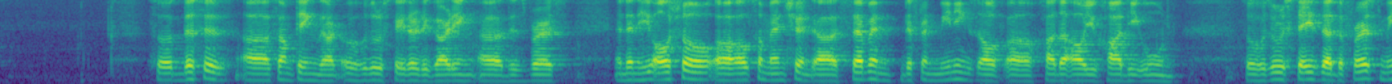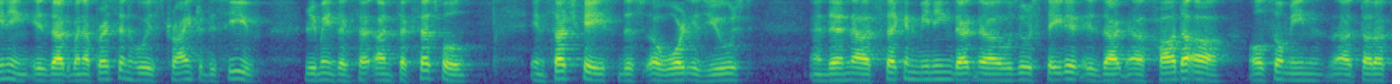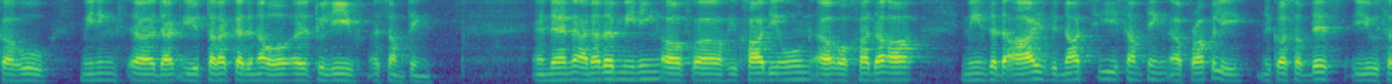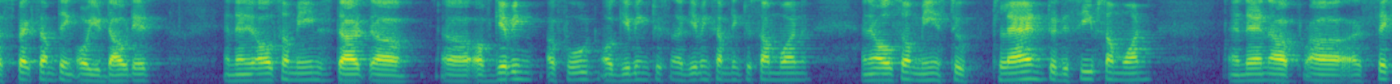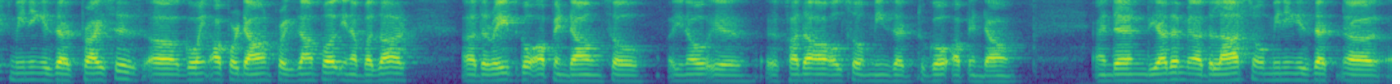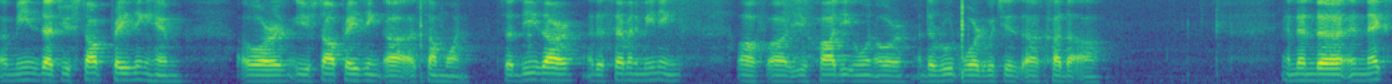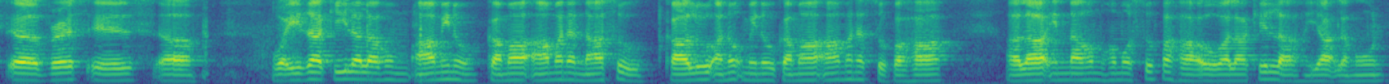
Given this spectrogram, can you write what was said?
So this is uh, something that Hudur stated regarding uh, this verse. And then he also uh, also mentioned uh, seven different meanings of uh, khada or yukhadi'un. So Huzur states that the first meaning is that when a person who is trying to deceive remains unsuccessful, in such case this word is used. And then uh, second meaning that uh, Huzur stated is that uh, khada'a also means uh, tarakahu, meaning uh, that you tarakadana or uh, to leave something. And then another meaning of uh, khadi'un uh, or khada'a means that the eyes did not see something uh, properly. Because of this, you suspect something or you doubt it. And then it also means that uh, uh, of giving a food or giving to uh, giving something to someone, and it also means to plan to deceive someone. And then uh, sixth meaning is that prices going up or down. For example, in a bazaar, the rates go up and down. So you know, uh, khada also means that to go up and down. And then the other, uh, the last meaning is that uh, means that you stop praising him, or you stop praising uh, someone. So these are the seven meanings of uh, yukhadi'un, or the root word which is uh, khada'a. And then the next uh, verse is uh, وَإِذَا قِيلَ لَهُمْ آمِنُوا كَمَا آمَنَ النَّاسُ قَالُوا أَنُؤْمِنُ كَمَا آمَنَ السُّفَهَاءُ أَلَا إِنَّهُمْ هُمُ السُّفَهَاءُ وَلَكِنْ لَا يَعْلَمُونَ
